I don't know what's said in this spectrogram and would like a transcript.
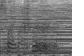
smells like Kurt.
